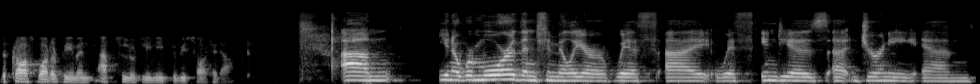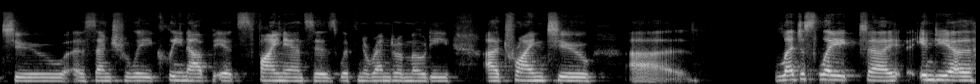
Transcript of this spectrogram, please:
the cross-border payments absolutely need to be sorted out. Um, you know, we're more than familiar with uh, with India's uh, journey um, to essentially clean up its finances, with Narendra Modi uh, trying to uh, legislate uh, India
